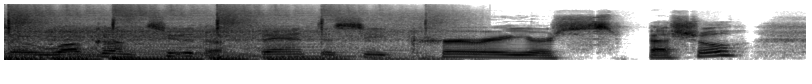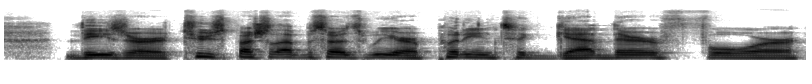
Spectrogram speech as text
So, welcome to the Fantasy Courier special. These are two special episodes we are putting together for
